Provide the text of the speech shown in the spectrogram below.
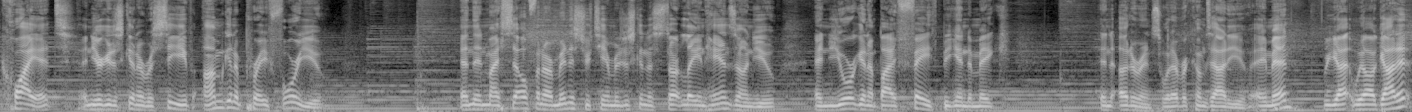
quiet and you're just going to receive. I'm going to pray for you. And then myself and our ministry team are just going to start laying hands on you and you're going to by faith begin to make an utterance whatever comes out of you. Amen. We got we all got it?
